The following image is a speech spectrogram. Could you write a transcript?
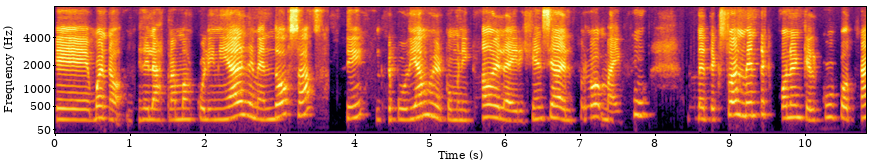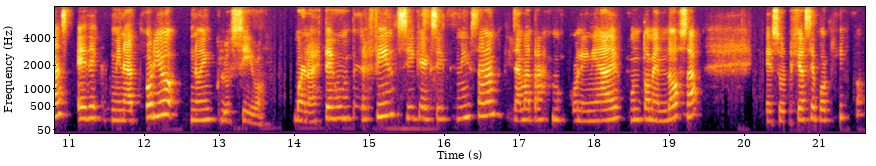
eh, bueno, desde las transmasculinidades de Mendoza, ¿sí? repudiamos el comunicado de la dirigencia del PRO Maipú, donde textualmente exponen que el cupo trans es discriminatorio y no inclusivo. Bueno, este es un perfil, sí que existe en Instagram, que se llama transmasculinidades.mendoza, que surgió hace poquito.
